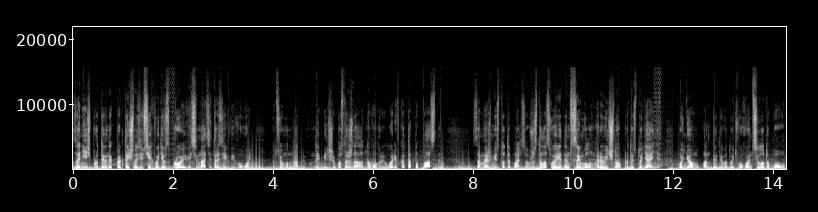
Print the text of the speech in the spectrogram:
За ніч противник практично зі всіх видів зброї 18 разів вів вогонь по цьому напрямку. Найбільше постраждали Новогригорівка та Попасне. Саме ж місто Дебальцево вже стало своєрідним символом героїчного протистояння. По ньому бандити ведуть вогонь цілодобово,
